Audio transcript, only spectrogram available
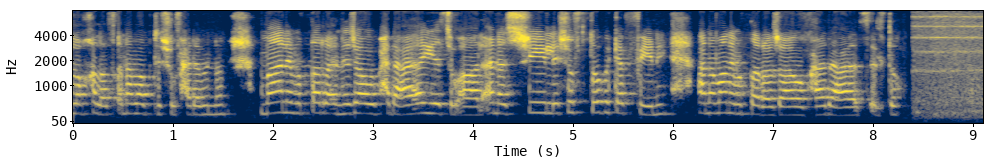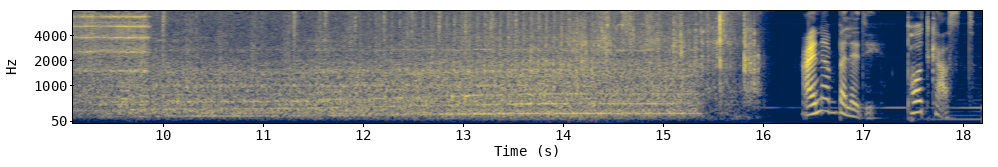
له خلص أنا ما بدي أشوف حدا منهم. ماني مضطرة إني أجاوب حدا على أي سؤال. أنا الشيء اللي شفته بكفيني. أنا ماني مضطرة أجاوب حدا على أسئلته. عنب بلدي بودكاست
